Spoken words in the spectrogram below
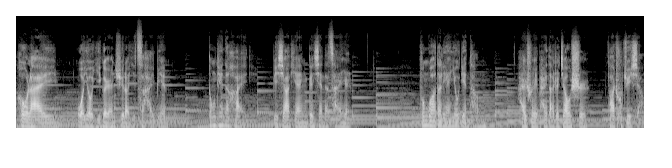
后来我又一个人去了一次海边，冬天的海比夏天更显得残忍，风刮的脸有点疼，海水拍打着礁石。发出巨响，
